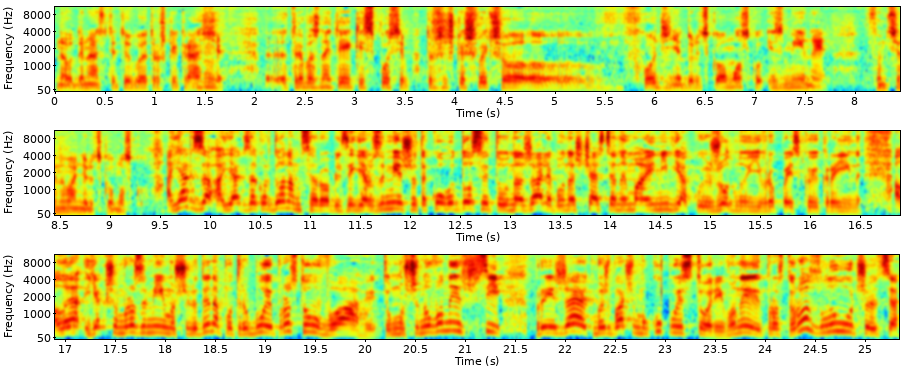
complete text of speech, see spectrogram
на 11 тобі буде трошки краще. Е, Треба знайти якийсь спосіб трошечки швидшого е, входження до людського мозку і зміни функціонування людського мозку. А як за а як за кордоном це роблять? Я розумію, що такого досвіду, на жаль, або на щастя, немає ні в якої жодної європейської країни. Але якщо ми розуміємо, що людина потребує просто уваги, тому що ну вони ж всі приїжджають, ми ж бачимо купу історій. Вони просто розлучуються,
